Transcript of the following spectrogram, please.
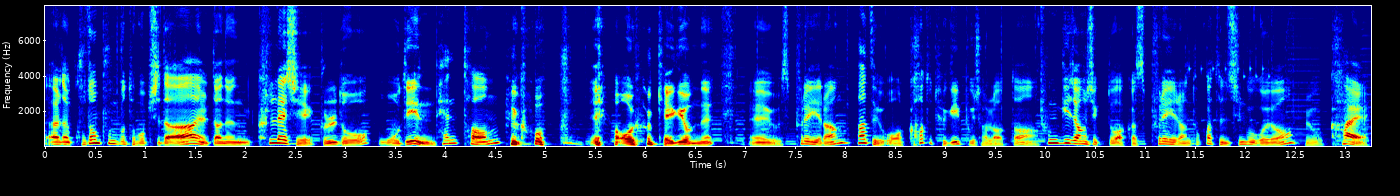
자, 일단 구성품부터 봅시다. 일단은 클래식 불독 오딘 팬텀 그리고 예, 어우 개 귀엽네. 예, 스프레이랑 카드. 와 카드 되게 이쁘게 잘 나왔다. 총기 장식도 아까 스프레이랑 똑같은 친구고요. 그리고 칼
